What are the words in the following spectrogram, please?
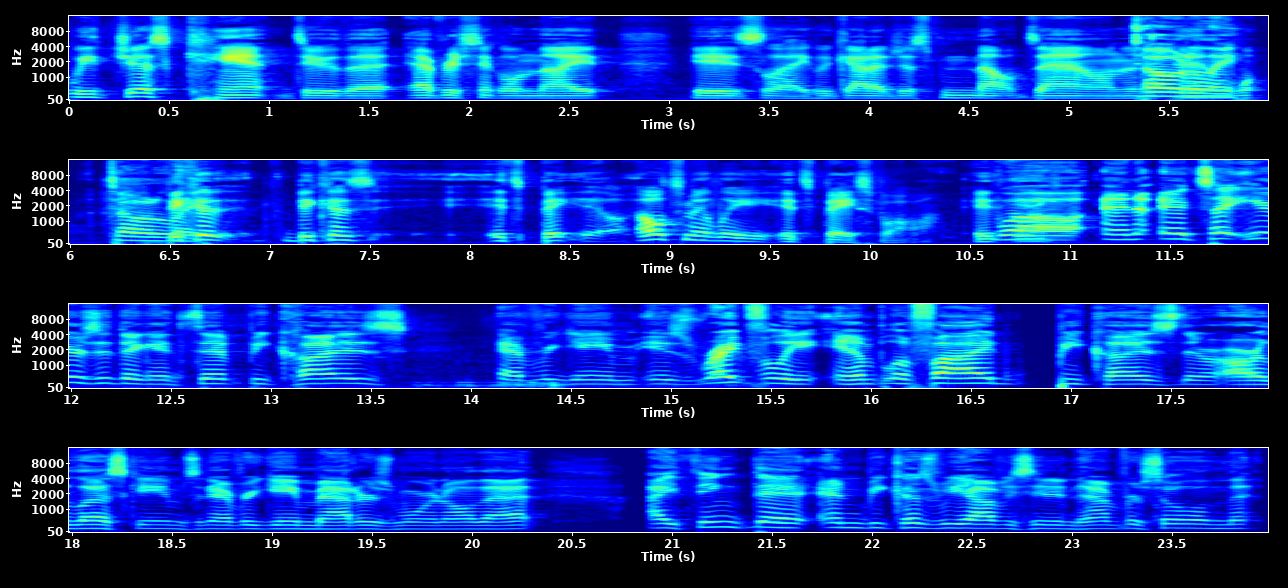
we just can't do the every single night is like we gotta just melt down. And, totally, and, totally. Because because it's ba- ultimately it's baseball. It, well, it, and it's like here's the thing: it's that because every game is rightfully amplified because there are less games and every game matters more and all that. I think that, and because we obviously didn't have for so long, that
